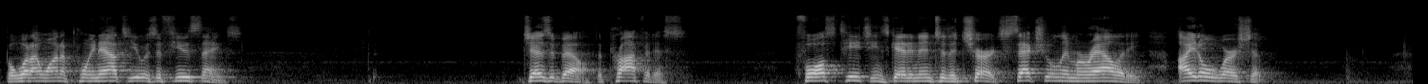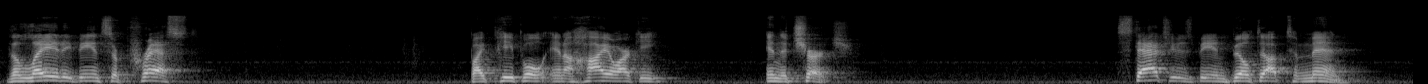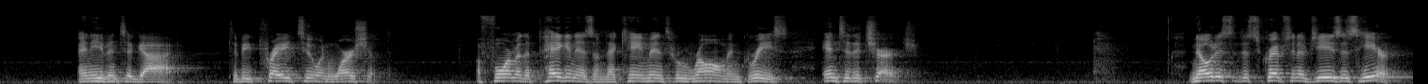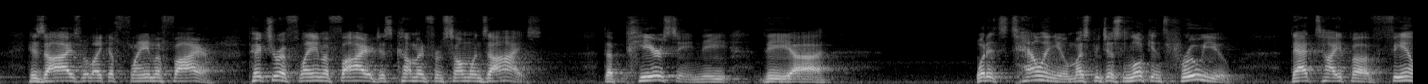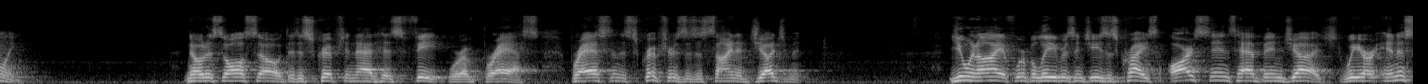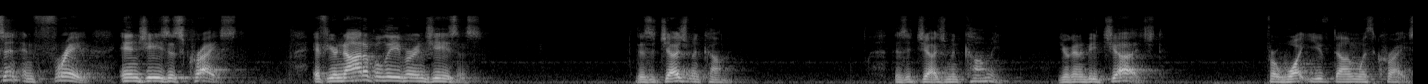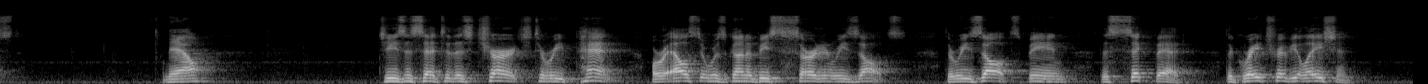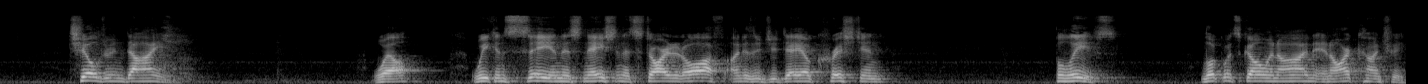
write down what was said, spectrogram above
but what I want to point out to you is a few things. Jezebel, the prophetess, false teachings getting into the church, sexual immorality, idol worship, the laity being suppressed by people in a hierarchy in the church. Statues being built up to men and even to God to be prayed to and worshiped. A form of the paganism that came in through Rome and Greece into the church. Notice the description of Jesus here. His eyes were like a flame of fire. Picture a flame of fire just coming from someone's eyes. The piercing, the, the, uh, what it's telling you must be just looking through you. That type of feeling. Notice also the description that his feet were of brass. Brass in the scriptures is a sign of judgment. You and I, if we're believers in Jesus Christ, our sins have been judged. We are innocent and free in Jesus Christ. If you're not a believer in Jesus, there's a judgment coming. There's a judgment coming. You're going to be judged for what you've done with Christ. Now, Jesus said to this church to repent, or else there was going to be certain results. The results being the sick bed, the great tribulation, children dying. Well, we can see in this nation that started off under the Judeo Christian beliefs Look what's going on in our country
